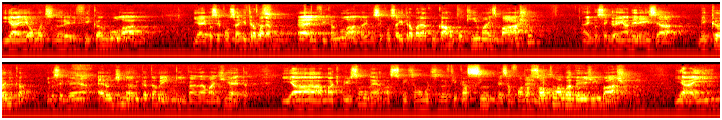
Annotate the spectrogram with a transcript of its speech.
e aí o amortecedor ele fica angulado. E aí você consegue trabalhar, assim. é, ele fica angulado. Aí você consegue trabalhar com um carro um pouquinho mais baixo. Aí você ganha aderência mecânica e você ganha aerodinâmica também, que ele vai andar mais de reta. E a McPherson, né, a suspensão amortecedor fica assim, dessa forma, É só mesmo. com a bandeja embaixo. E aí,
